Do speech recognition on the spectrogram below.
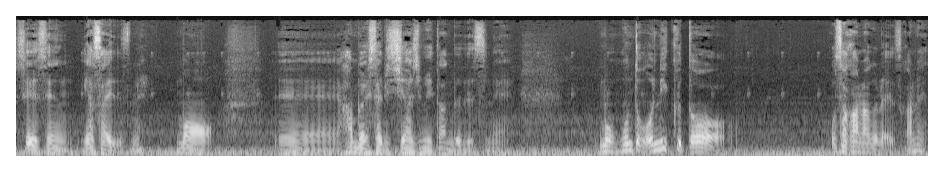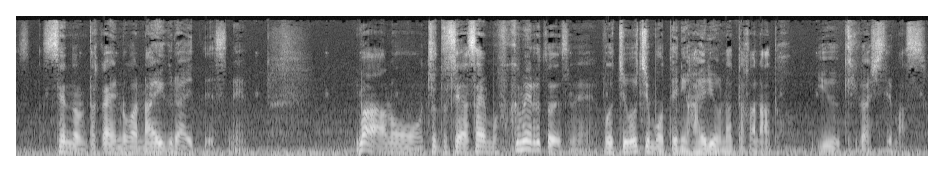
生鮮野菜ですね。もう、え、販売したりし始めたんでですね。もう本当お肉とお魚ぐらいですかね。鮮度の高いのがないぐらいですね。まああのちょっとした野菜も含めるとですねぼちぼちも手に入るようになったかなという気がしてます。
